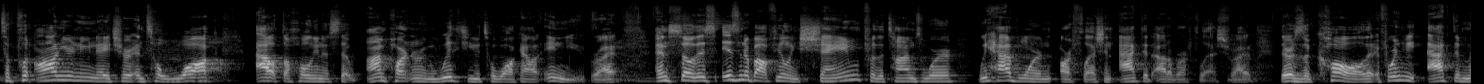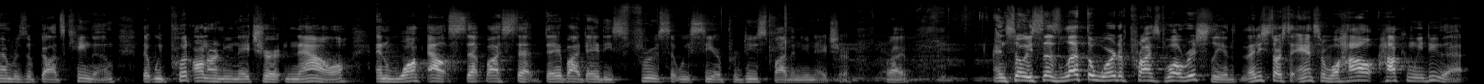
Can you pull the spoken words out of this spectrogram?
to put on your new nature and to walk out the holiness that I'm partnering with you to walk out in you, right? And so this isn't about feeling shame for the times where we have worn our flesh and acted out of our flesh, right? There's a call that if we're gonna be active members of God's kingdom, that we put on our new nature now and walk out step by step, day by day, these fruits that we see are produced by the new nature, right? And so he says, let the word of Christ dwell richly. And then he starts to answer, well, how, how can we do that?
